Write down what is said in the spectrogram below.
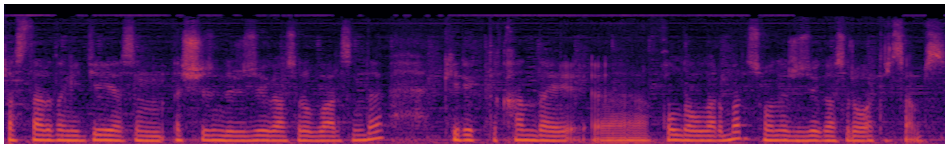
жастардың идеясын іс жүзінде жүзеге асыру барысында керекті қандай ә, қолдаулар бар соны жүзеге асыруға тырысамыз.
